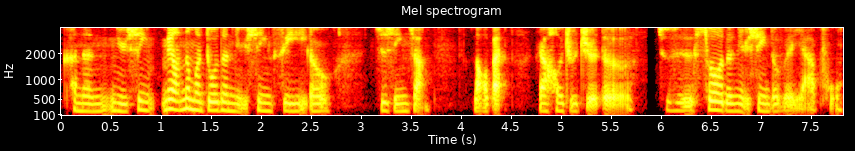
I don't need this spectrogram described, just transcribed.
可能女性没有那么多的女性 CEO、执行长、老板，然后就觉得。就是所有的女性都被压迫，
